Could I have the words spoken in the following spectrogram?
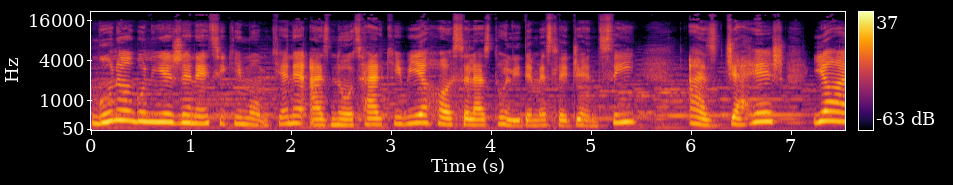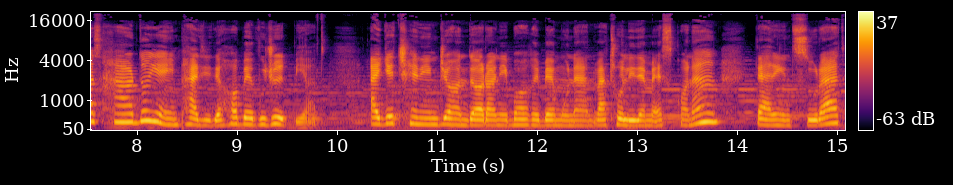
گوناگونی ژنتیکی ممکنه از نوع ترکیبی حاصل از تولید مثل جنسی، از جهش یا از هر دوی این پدیده ها به وجود بیاد. اگه چنین جاندارانی باقی بمونن و تولید مثل کنن در این صورت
